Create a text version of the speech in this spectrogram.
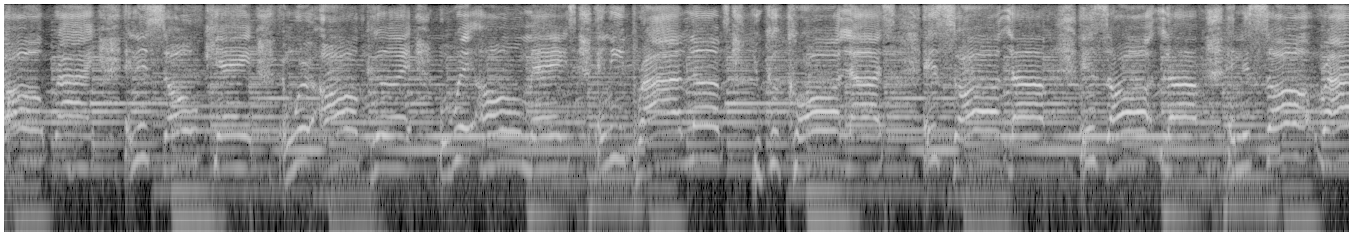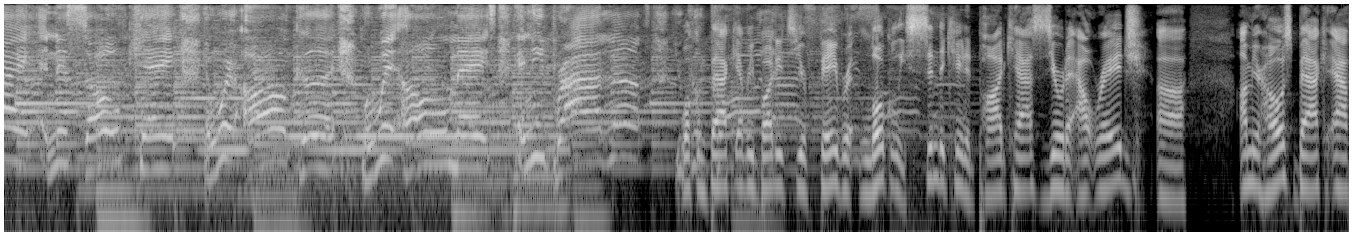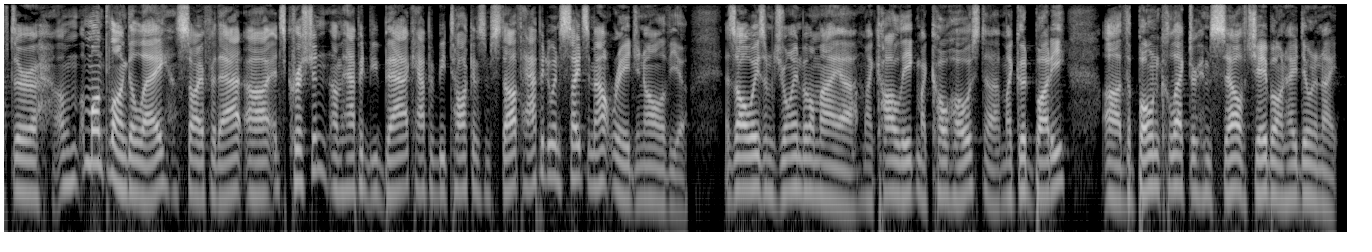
alright, and it's okay, and we're all good, but we're. Any problems, you could call us. It's all love, it's all love, and it's alright, and it's okay, and we're all good, but we're. Any problems, Welcome back, everybody, us. to your favorite locally syndicated podcast, Zero to Outrage. Uh, I'm your host, back after a month long delay. Sorry for that. Uh, it's Christian. I'm happy to be back. Happy to be talking some stuff. Happy to incite some outrage in all of you. As always, I'm joined by my uh, my colleague, my co-host, uh, my good buddy, uh, the Bone Collector himself, J Bone. How you doing tonight?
